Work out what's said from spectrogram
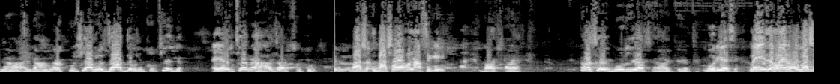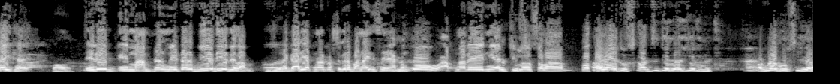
না আমরা খুশি আমরা যা দেখুন খুশি হয়ে বাসা বাসায় এখন আছে কি? বাসায়। আছে বুড়ি আছে আর কি আছে? আছে। মেয়ে জামাই তো বাসায় খায়। এরে আপনার মেয়েটার বিয়ে দিয়ে দিলাম। গাড়ি আপনার কষ্ট করে বানাই দিচ্ছেন এখন তো আপনারে নিয়ে ঠিকভাবে চলার কথা। আবার একটু শান্তিতে এই জন্য আমরা গুছিয়া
